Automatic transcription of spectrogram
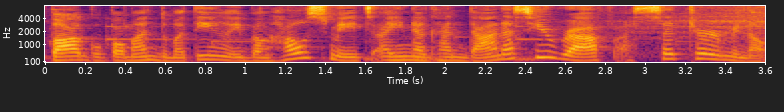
Bago pa man dumating ang ibang housemates ay naghanda na si Raf sa terminal.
